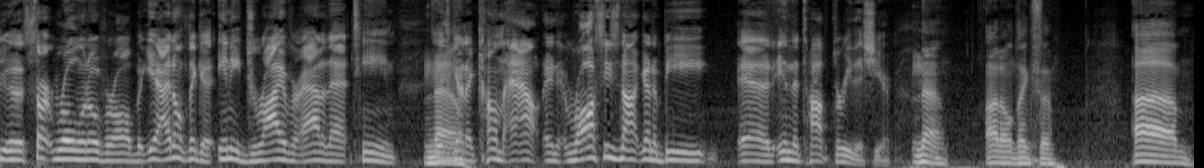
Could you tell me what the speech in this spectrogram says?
uh, start rolling overall. But yeah, I don't think uh any driver out of that team is going to come out, and Rossi's not going to be uh, in the top three this year. No, I don't think so. Um,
